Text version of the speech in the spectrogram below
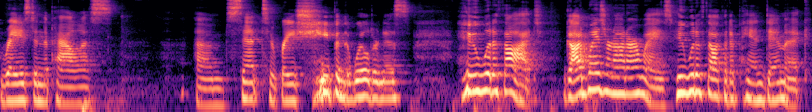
raised in the palace, um, sent to raise sheep in the wilderness. Who would have thought? God ways are not our ways. Who would have thought that a pandemic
